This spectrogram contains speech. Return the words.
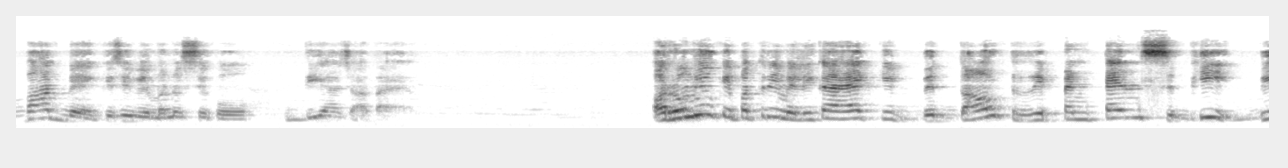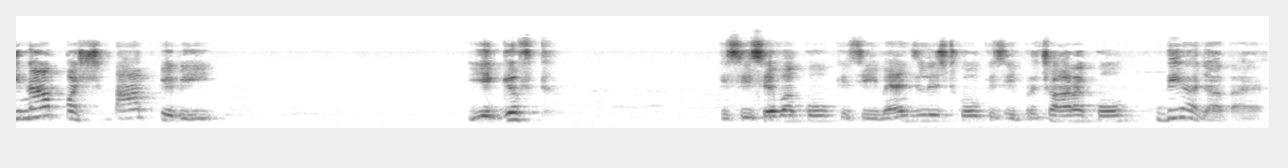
बाद में किसी भी मनुष्य को दिया जाता है। और रोमियो की पत्री में लिखा है कि विदाउट रिपेंटेंस भी, बिना पश्चाताप के भी ये गिफ्ट किसी सेवक को, किसी इवेंजलिस्ट को, किसी प्रचारक को दिया जाता है।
